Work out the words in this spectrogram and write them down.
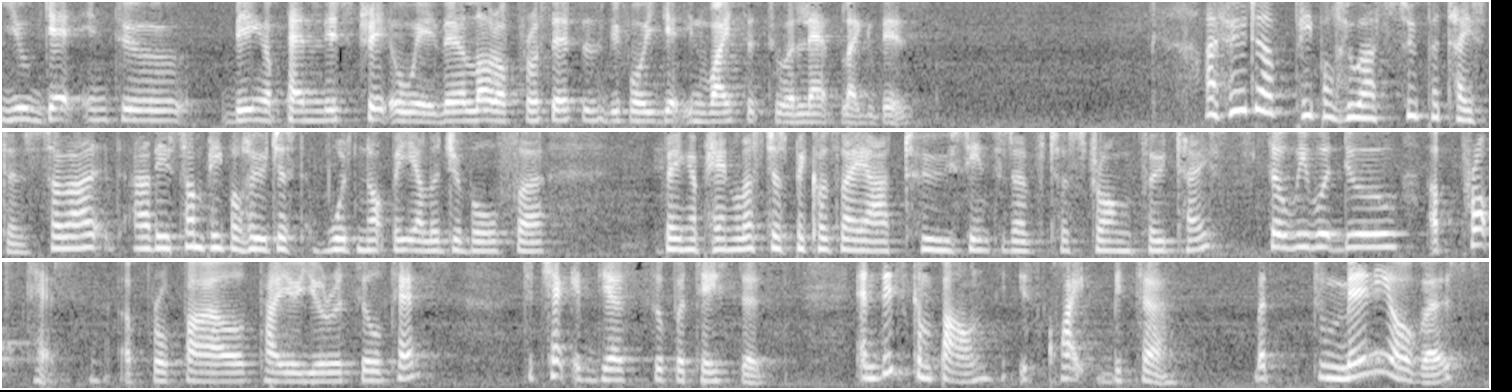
you get into being a panelist straight away. There are a lot of processes before you get invited to a lab like this. I've heard of people who are super tasters. So are, are there some people who just would not be eligible for being a panelist just because they are too sensitive to strong food tastes? So we would do a prop test, a propyl thiouracil test, to check if they're super tasters. And this compound is quite bitter. But to many of us,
